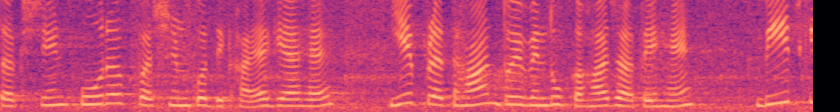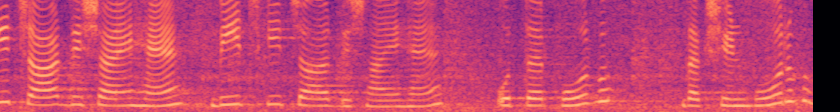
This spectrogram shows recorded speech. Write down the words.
दक्षिण पूर्व पश्चिम को दिखाया गया है। ये प्रधान द्विबिंदु कहा जाते हैं। बीच की चार दिशाएँ हैं, बीच की चार दिशाएँ हैं। उत्तर पूर्व, दक्षिण पूर्व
